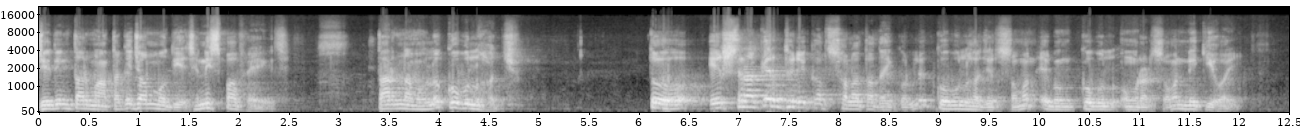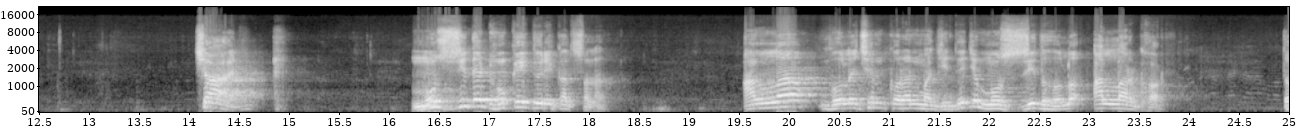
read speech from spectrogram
যেদিন তার মাতাকে জন্ম দিয়েছে, নিষ্পাপ হয়ে গেছে। তার নাম হলো কবুল হজ। তো এশরাকের দুই রেখাত সলাত আদায় করলে কবুল হজের সমান এবং কবুল ওমরার সমান নেকি হয়। চার মসজিদে ঢোকেই রেখাত সালাত আল্লাহ বলেছেন কোরআন মাজিদে যে মসজিদ হলো আল্লাহর ঘর। তো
